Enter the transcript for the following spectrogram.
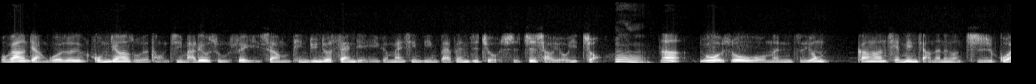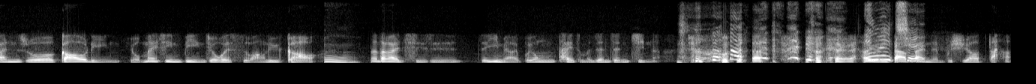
我刚刚讲过，就是国民健康署的统计嘛，六十五岁以上平均就三点一个慢性病，百分之九十至少有一种。嗯，那如果说我们只用刚刚前面讲的那种直观说高龄有慢性病就会死亡率高，嗯，那大概其实这疫苗也不用太怎么认真进了，因为大半人不需要打，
